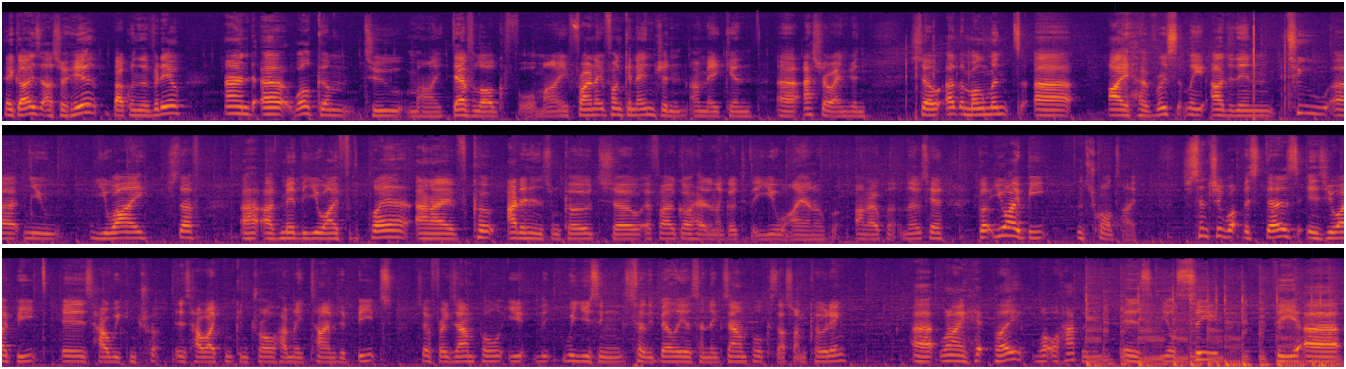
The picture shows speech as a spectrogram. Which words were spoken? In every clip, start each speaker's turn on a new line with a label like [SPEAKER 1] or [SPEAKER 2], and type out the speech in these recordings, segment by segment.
[SPEAKER 1] Hey guys, Astro here, back with another video, and uh, welcome to my devlog for my Friday Night Funkin' engine I'm making, uh, Astro Engine. So at the moment, uh, I have recently added in two uh, new UI stuff. Uh, I've made the UI for the player, and I've added in some code, so if I go ahead and I go to the UI and, and open the notes here, got UI beat and scroll type essentially what this does is UI beat is how we control is how I can control how many times it beats. So for example, you, the, we're using Silly Billy as an example because that's what I'm coding. Uh, when I hit play, what will happen is you'll see the uh,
